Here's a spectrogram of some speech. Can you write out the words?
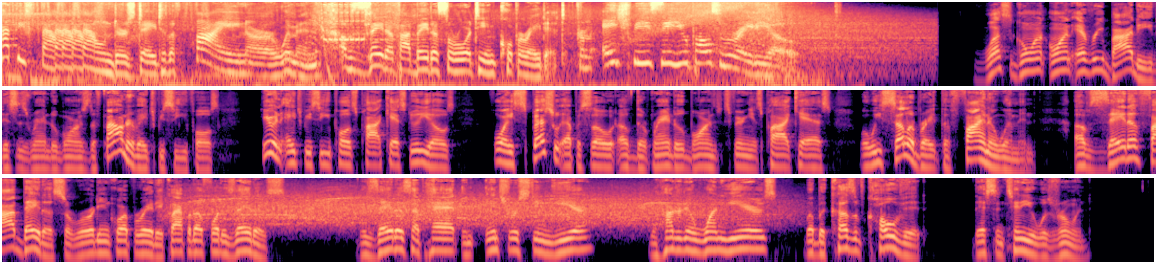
Happy Founders Day to the finer women of Zeta Phi Beta Sorority Incorporated from HBCU Pulse Radio. What's going on, everybody? This is Randall Barnes, the founder of HBCU Pulse, here in HBCU Pulse Podcast Studios for a special episode of the Randall Barnes Experience Podcast, where we celebrate the finer women of Zeta Phi Beta Sorority Incorporated. Clap it up for the Zetas. The Zetas have had an interesting year 101 years, but because of COVID, their centennial was ruined.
